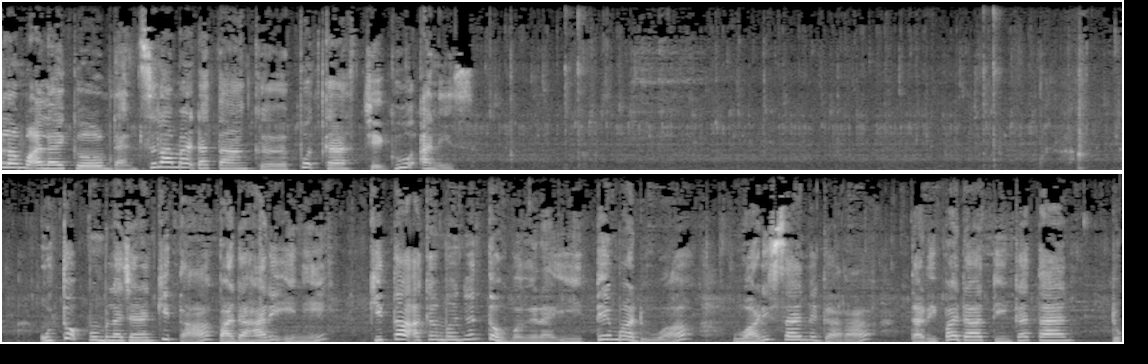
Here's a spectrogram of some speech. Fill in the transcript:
Assalamualaikum dan selamat datang ke podcast Cikgu Anis. Untuk pembelajaran kita pada hari ini, kita akan menyentuh mengenai tema 2, warisan negara daripada tingkatan 2.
